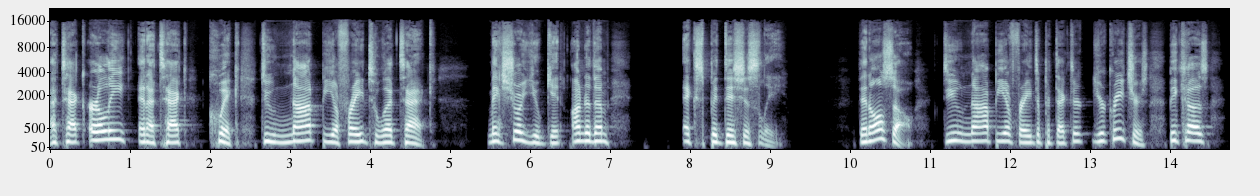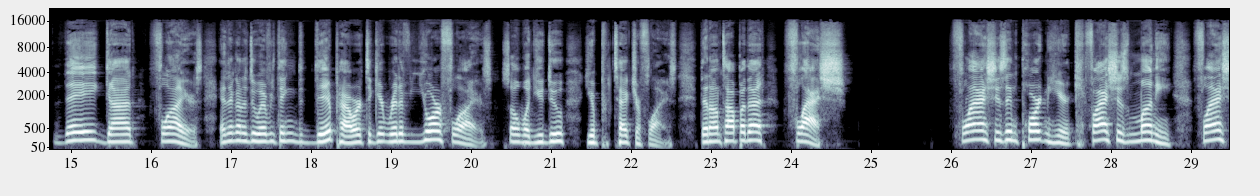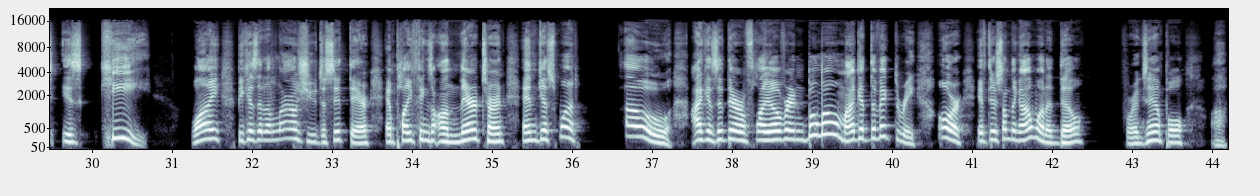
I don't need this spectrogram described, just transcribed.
Attack early and attack quick. Do not be afraid to attack. Make sure you get under them expeditiously. Then also, do not be afraid to protect your, your creatures because they got flyers and they're going to do everything to their power to get rid of your flyers. So what you do, you protect your flyers. Then on top of that, flash. Flash is important here. Flash is money. Flash is key. Why? Because it allows you to sit there and play things on their turn. And guess what? Oh, I can sit there and fly over and boom, boom, I get the victory. Or if there's something I want to do, for example, uh,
